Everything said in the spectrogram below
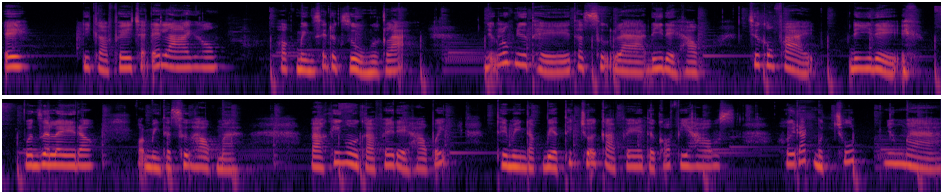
ê, đi cà phê chạy deadline không? Hoặc mình sẽ được rủ ngược lại. Những lúc như thế thật sự là đi để học, chứ không phải đi để buôn dưa lê đâu. Bọn mình thật sự học mà. Và khi ngồi cà phê để học ấy thì mình đặc biệt thích chuỗi cà phê The Coffee House. Hơi đắt một chút, nhưng mà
